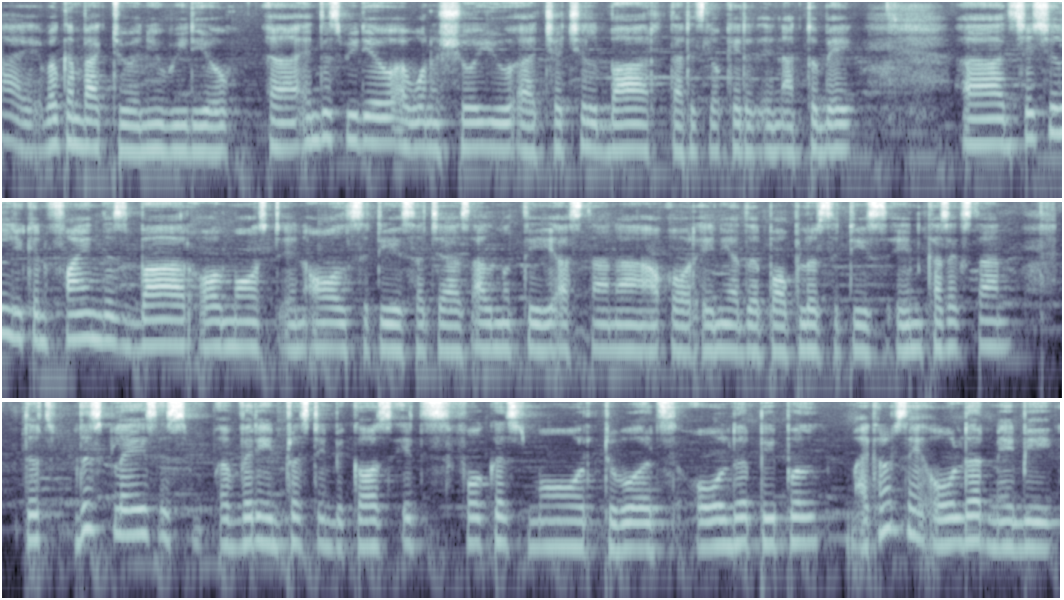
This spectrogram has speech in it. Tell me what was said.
Hi, welcome back to a new video. Uh, in this video, I want to show you a Churchill bar that is located in Aktobe. Uh, Churchill, you can find this bar almost in all cities such as Almaty, Astana or any other popular cities in Kazakhstan. This, this place is uh, very interesting because it's focused more towards older people. I cannot say older, maybe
